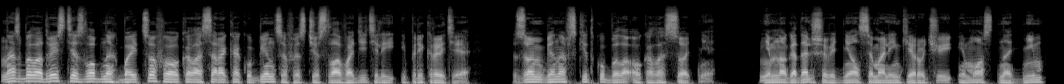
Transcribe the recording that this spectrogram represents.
Нас было 200 злобных бойцов и около 40 кубинцев из числа водителей и прикрытия. Зомби навскидку было около сотни. Немного дальше виднелся маленький ручей и мост над ним,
